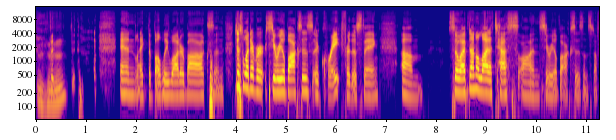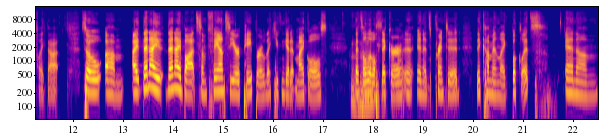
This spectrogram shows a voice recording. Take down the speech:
Mm-hmm. and like the bubbly water box and just whatever cereal boxes are great for this thing. Um, so I've done a lot of tests on cereal boxes and stuff like that. So um, I then I then I bought some fancier paper like you can get at Michaels that's mm-hmm. a little thicker and it's printed. They come in like booklets and um,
